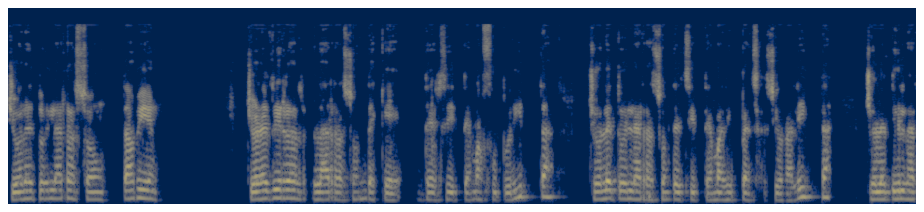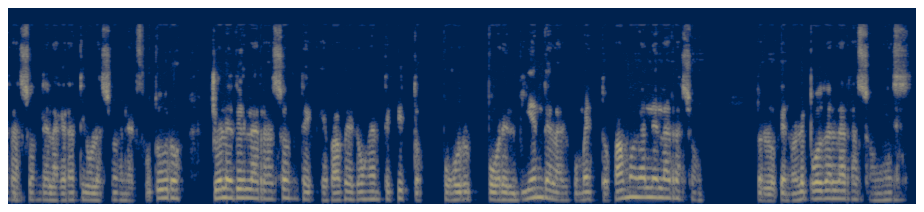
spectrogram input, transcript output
Yo les doy la razón, está bien, yo le doy la razón de que del sistema futurista, yo le doy la razón del sistema dispensacionalista, yo le doy la razón de la gran tribulación en el futuro, yo le doy la razón de que va a haber un anticristo por, por el bien del argumento. Vamos a darle la razón, pero lo que no le puedo dar la razón es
